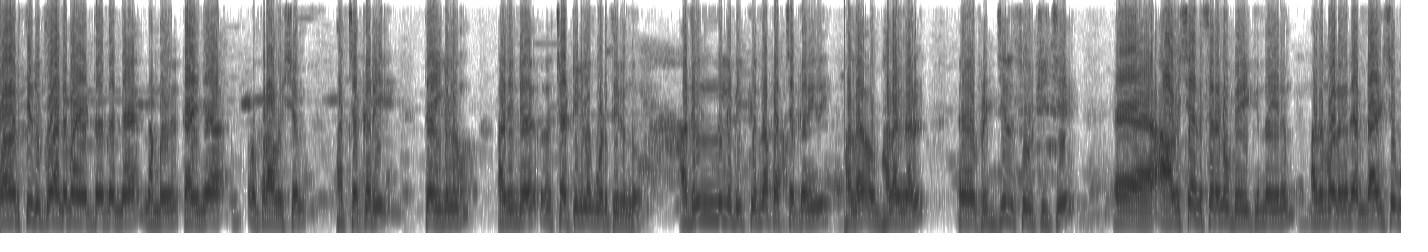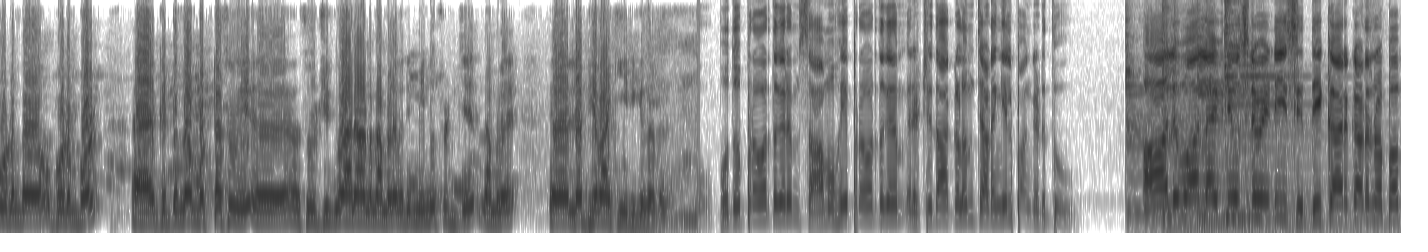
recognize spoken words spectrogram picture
വളർത്തിയെടുക്കുവാനുമായിട്ട് തന്നെ നമ്മൾ കഴിഞ്ഞ പ്രാവശ്യം പച്ചക്കറി തൈകളും അതിന്റെ ചട്ടികളും കൊടുത്തിരുന്നു. അതിൽ നിന്ന് ലഭിക്കുന്ന പച്ചക്കറി ഫല ഫലങ്ങൾ ഫ്രിഡ്ജിൽ സൂക്ഷിച്ച് ആവശ്യാനുസരണം ഉപയോഗിക്കുന്നതിനും അതുപോലെ തന്നെ രണ്ടാഴ്ച കൂടുമ്പോ കൂടുമ്പോൾ കിട്ടുന്ന മുട്ട സൂക്ഷിക്കുവാനാണ് നമ്മൾ ഒരു മിനി ഫ്രിഡ്ജ് നമ്മൾ ലഭ്യമാക്കിയിരിക്കുന്നത്. പൊതുപ്രവർത്തകരും സാമൂഹ്യ പ്രവർത്തകരും രക്ഷിതാക്കളും ചടങ്ങിൽ പങ്കെടുത്തു. ആലുവ ലൈവ് ന്യൂസിനു വേണ്ടി സിദ്ദീഖ് കാരക്കാടനൊപ്പം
